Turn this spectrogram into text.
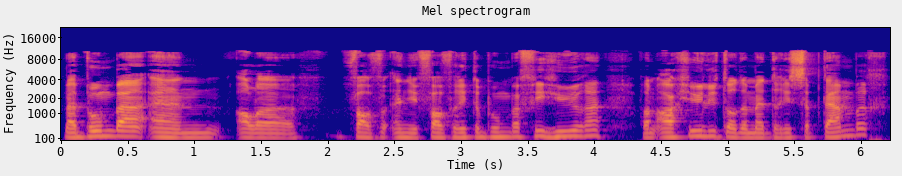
met Boomba en, alle en je favoriete Boomba-figuren van 8 juli tot en met 3 september.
